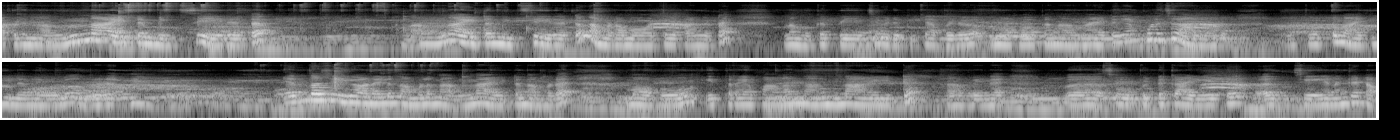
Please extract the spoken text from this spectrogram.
അപ്പോൾ നന്നായിട്ട് മിക്സ് ചെയ്തിട്ട് നന്നായിട്ട് മിക്സ് ചെയ്തിട്ട് നമ്മുടെ മുഖത്ത് അങ്ങോട്ട് നമുക്ക് തേച്ച് പിടിപ്പിക്കാം. അപ്പോൾ മുഖമൊക്കെ നന്നായിട്ട് ഞാൻ കുളിച്ചതാണ് പൊട്ട് മാറ്റിയില്ലെന്നേ ഉള്ളൂ. അപ്പോൾ എന്താ ചെയ്യുവാണേലും നമ്മൾ നന്നായിട്ട് നമ്മുടെ മുഖവും ഇത്രയും ഭാഗം നന്നായിട്ട് പിന്നെ സോപ്പിട്ട് കഴുകിയിട്ട് ചെയ്യണം കേട്ടോ.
